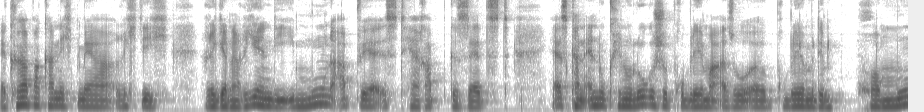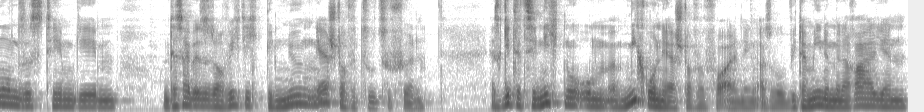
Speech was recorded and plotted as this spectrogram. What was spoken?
Der Körper kann nicht mehr richtig regenerieren, die Immunabwehr ist herabgesetzt. Ja, es kann endokrinologische Probleme, also äh, Probleme mit dem Hormonsystem geben. Und deshalb ist es auch wichtig, genügend Nährstoffe zuzuführen. Es geht jetzt hier nicht nur um äh, Mikronährstoffe vor allen Dingen, also Vitamine, Mineralien,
